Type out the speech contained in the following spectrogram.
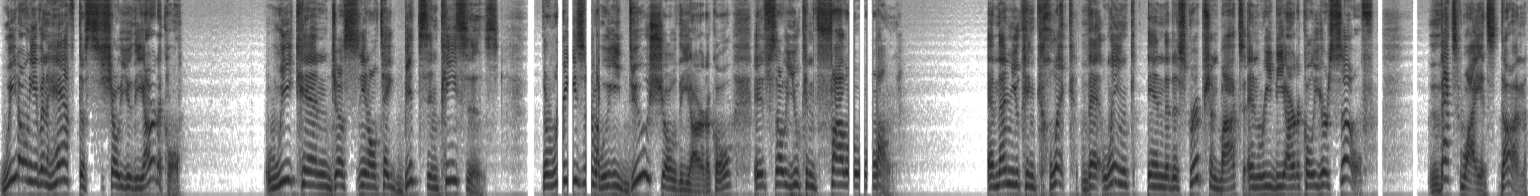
we don't even have to show you the article. We can just, you know, take bits and pieces. The reason we do show the article is so you can follow along. And then you can click that link in the description box and read the article yourself. That's why it's done.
